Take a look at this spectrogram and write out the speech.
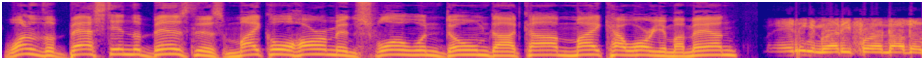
one of the best in the business, Michael Harmon, SwollenDome.com. Mike, how are you, my man? And ready for another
